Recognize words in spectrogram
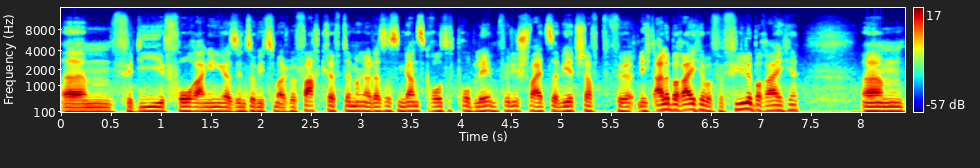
ähm, für die vorrangiger sind, so wie zum Beispiel Fachkräftemangel. Das ist ein ganz großes Problem für die Schweizer Wirtschaft, für nicht alle Bereiche, aber für viele Bereiche. Ähm,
